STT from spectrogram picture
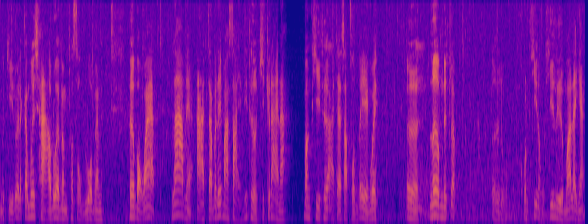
เมื่อกี้ด้วยแล้วก็เมื่อเช้าด้วยมันผสมรวมกัน เธอบอกว่าลาบเนี่ยอาจจะไม่ได้มาใส่อย่างที่เธอคิดก็ได้นะ บางทีเธออาจจะสับสนไปเองเว้ยเออ เริ่มนึกแบบเออหรือว่า คนขี้หลงขี้ลืมว่าอะไรเงี้ย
